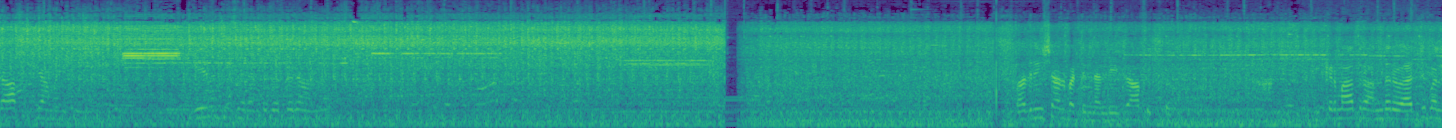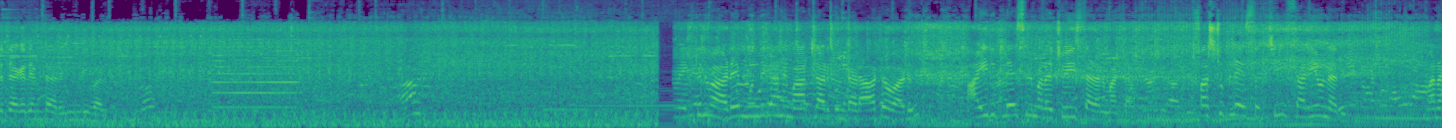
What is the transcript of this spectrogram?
ట్రాఫిక్ జామ్ అయిపోయింది ఏమో చూసారు అంత పెద్దగా ఉంది? పది నిమిషాలు పట్టిందండి ఈ ట్రాఫిక్ ఇక్కడ మాత్రం అందరూ అరటిపళ్ళు తెగ తింటారు హిందీ వాళ్ళు. ఎక్కిన వాడే ముందుగానే మాట్లాడుకుంటాడు ఆటో వాడు. ఐదు ప్లేసులు మనకు చూపిస్తాడనమాట. ఫస్ట్ ప్లేస్ వచ్చి సరి ఉన్నది. మన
